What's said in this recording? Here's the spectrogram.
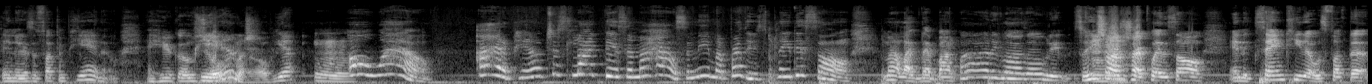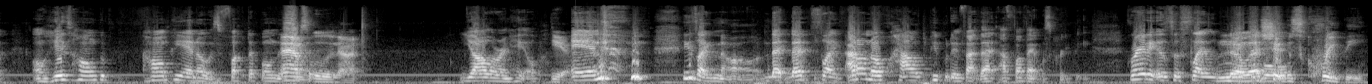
Then there's a fucking piano, and here goes George. Piano. Yeah. Mm. Oh wow. I had a piano just like this in my house, and me and my brother used to play this song. And I like that. My body was over there. So he started to try to play the song, and the same key that was fucked up on his home home piano is fucked up on one. Absolutely not. Y'all are in hell. Yeah. And he's like, no, that that's like I don't know how people didn't find that. I thought that was creepy. Granted, it's a slightly No, that shit was creepy.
